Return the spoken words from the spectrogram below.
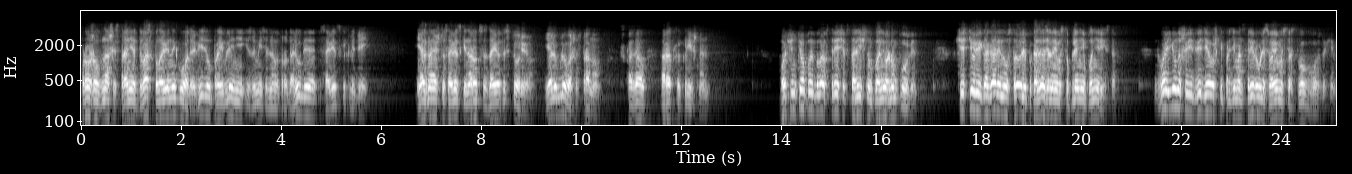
прожил в нашей стране два с половиной года, видел проявление изумительного трудолюбия советских людей. Я знаю, что советский народ создает историю. Я люблю вашу страну, сказал Радха Кришнан. Очень теплой была встреча в столичном планерном клубе. В честь Юрия Гагарина устроили показательные выступления планеристов. Двое юношей и две девушки продемонстрировали свое мастерство в воздухе.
